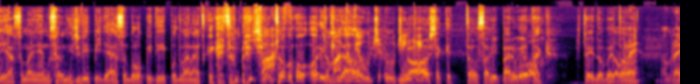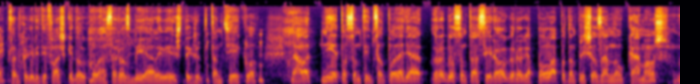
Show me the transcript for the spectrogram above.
ja som ani nemusel nič vypiť a ja som bol opitý po 12, keď som prišiel. Fakt? To bol To má originál. také úč- účinky? No, však keď to sa vyparuje, Oh. tak v tej dobe Dobre, to... dobre. Tam chodili tie flašky dokola a sa rozbíjali, vieš, takže to tam tieklo. No ale nie to som tým chcel povedať a robil som to asi rok, rok a pol a potom prišiel za mnou kamoš, e,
